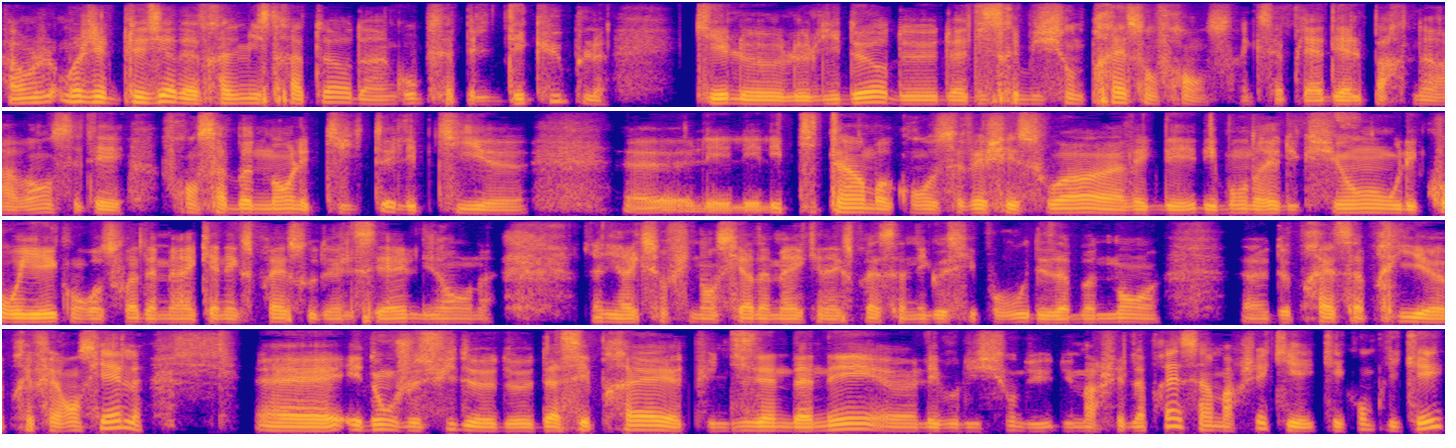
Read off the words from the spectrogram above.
Alors, moi, j'ai le plaisir d'être administrateur d'un groupe qui s'appelle Décuple, qui est le, leader de, la distribution de presse en France, hein, qui s'appelait ADL Partner avant. C'était France Abonnement, euh, euh, les, petits timbres qu'on recevait chez soi avec des, bons de réduction ou les courriers qu'on reçoit d'American Express ou de LCL, disant la direction financière d'American Express a négocié pour vous des abonnements euh, de presse à prix préférentiel. et donc, je suis d'assez près depuis une dizaine d'années l'évolution du, marché de la presse. C'est un marché qui est, compliqué.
